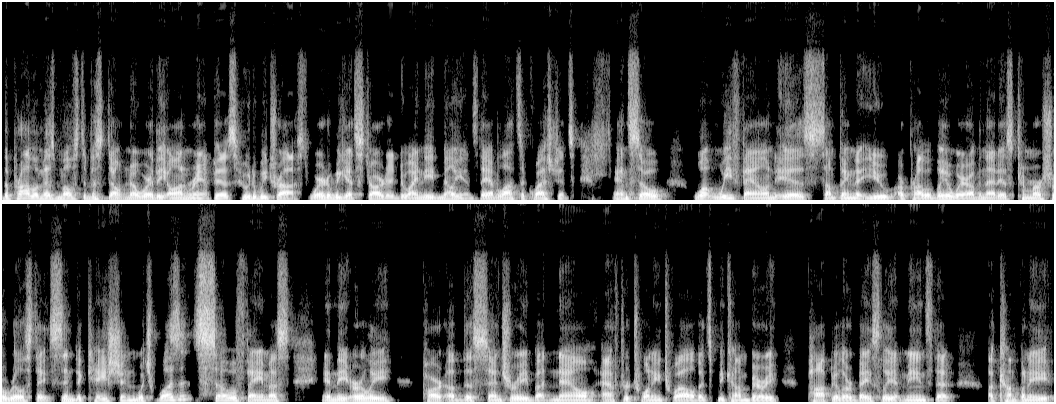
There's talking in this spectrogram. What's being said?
the problem is most of us don't know where the on ramp is. Who do we trust? Where do we get started? Do I need millions? They have lots of questions. And so, what we found is something that you are probably aware of, and that is commercial real estate syndication, which wasn't so famous in the early part of this century, but now after 2012, it's become very popular. Basically, it means that a company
